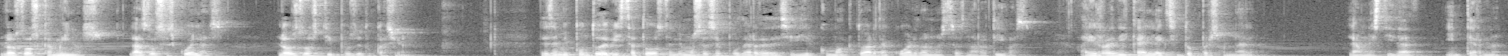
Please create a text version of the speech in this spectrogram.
los dos caminos, las dos escuelas, los dos tipos de educación. Desde mi punto de vista todos tenemos ese poder de decidir cómo actuar de acuerdo a nuestras narrativas. Ahí radica el éxito personal, la honestidad interna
